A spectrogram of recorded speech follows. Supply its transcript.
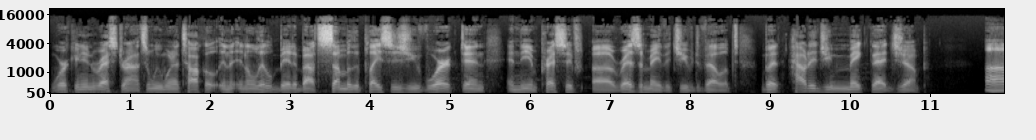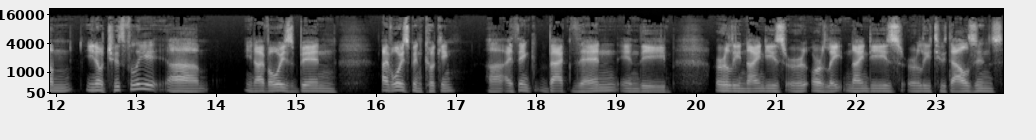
working in restaurants. And we want to talk in, in a little bit about some of the places you've worked and, and the impressive uh, resume that you've developed. But how did you make that jump? Um, you know, truthfully, um, you know, I've always been, I've always been cooking. Uh, I think back then in the early 90s or, or late 90s, early 2000s,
